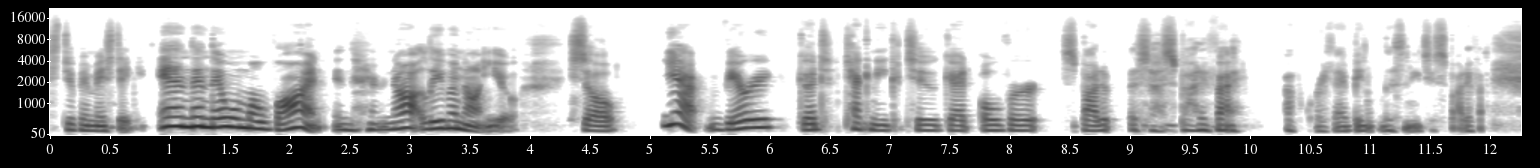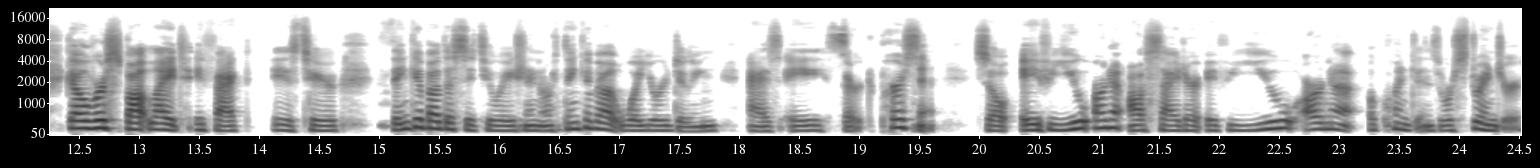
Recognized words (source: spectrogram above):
stupid mistake. And then they will move on and they're not leaving on you. So yeah very good technique to get over spot spotify. Of course i've been listening to spotify. Get over spotlight effect is to think about the situation or think about what you're doing as a third person so if you are an outsider, if you are an acquaintance or stranger,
